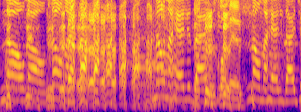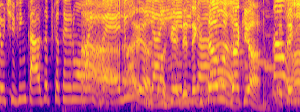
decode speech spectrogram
Não, não, não. Na, não, na realidade. No colégio. Não, na realidade eu tive em casa porque eu tenho um irmão mais velho. e aí ele detectamos já... aqui, ó. Não, ele já,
